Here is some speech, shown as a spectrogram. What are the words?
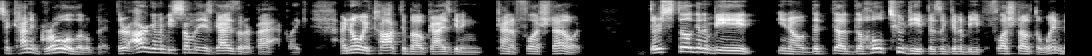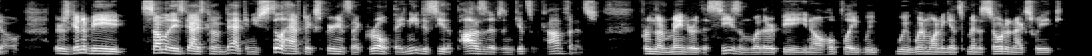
to kind of grow a little bit. There are going to be some of these guys that are back. Like I know we've talked about guys getting kind of flushed out. There's still going to be you know the, the the whole two deep isn't going to be flushed out the window there's going to be some of these guys coming back and you still have to experience that growth they need to see the positives and get some confidence from the remainder of the season whether it be you know hopefully we we win one against minnesota next week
